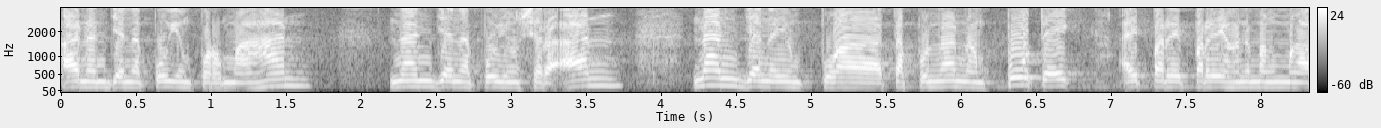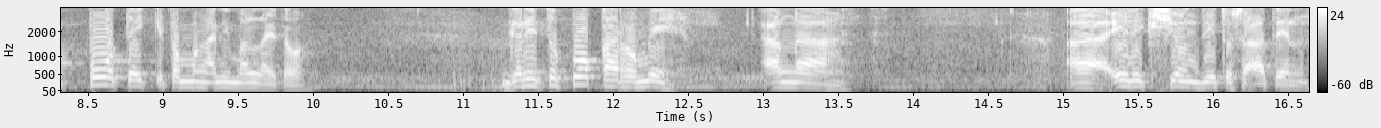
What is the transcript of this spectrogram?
Ah, nandyan na po yung pormahan, nandyan na po yung siraan, nandyan na yung ah, tapunan ng putek, ay pare-pareho namang mga putek itong mga animal na ito. Ganito po karumi ang ah, ah, eleksyon dito sa atin.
